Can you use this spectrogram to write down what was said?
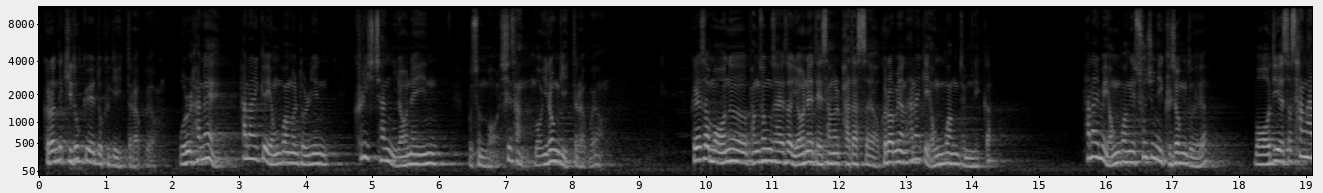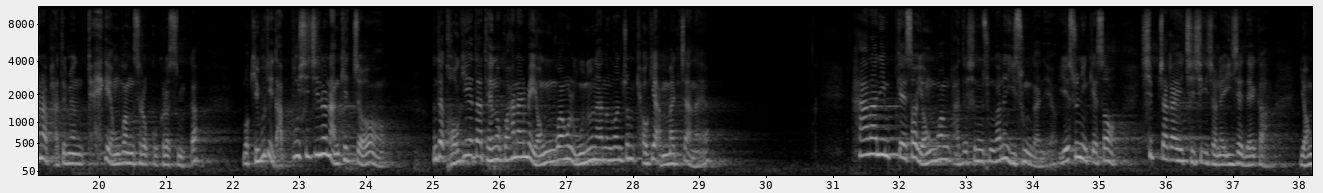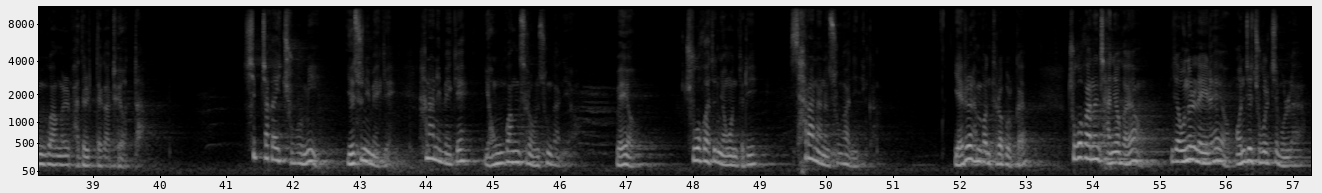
그런데 기독교에도 그게 있더라고요. 올 한 해 하나님께 영광을 돌린 크리스찬 연예인 무슨 뭐 시상 뭐 이런 게 있더라고요. 그래서 뭐 어느 방송사에서 연예 대상을 받았어요. 그러면 하나님께 영광 됩니까? 하나님의 영광의 수준이 그 정도예요? 뭐 어디에서 상 하나 받으면 되게 영광스럽고 그렇습니까? 뭐 기분이 나쁘시지는 않겠죠. 근데 거기에다 대놓고 하나님의 영광을 운운하는 건 좀 격이 안 맞지 않아요? 하나님께서 영광 받으시는 순간은 이 순간이에요. 예수님께서 십자가에 지시기 전에 이제 내가 영광을 받을 때가 되었다. 십자가의 죽음이 예수님에게, 하나님에게 영광스러운 순간이에요. 왜요? 죽어가던 영혼들이 살아나는 순간이니까. 예를 한번 들어볼까요? 죽어가는 자녀가요, 이제 오늘 내일 해요. 언제 죽을지 몰라요.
